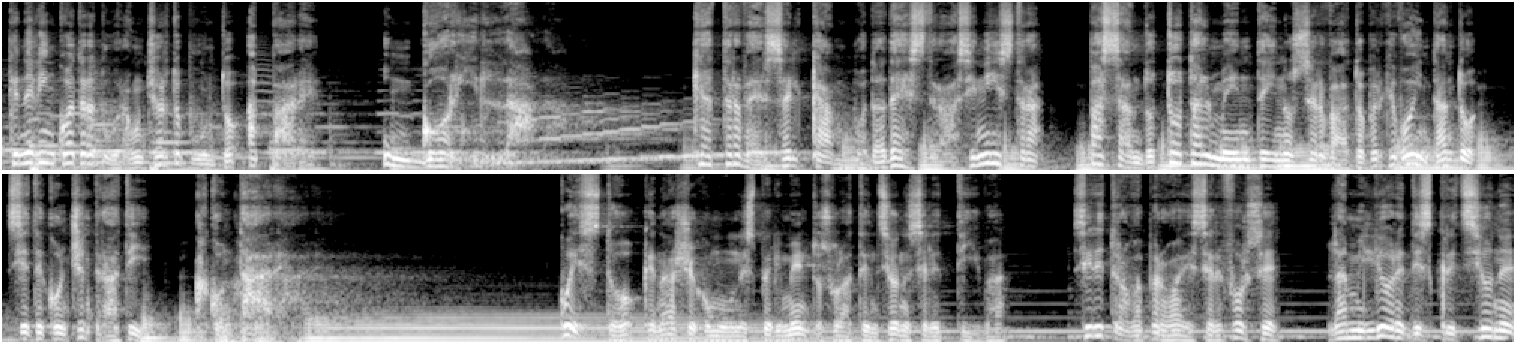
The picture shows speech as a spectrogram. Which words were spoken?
che nell'inquadratura a un certo punto appare un gorilla che attraversa il campo da destra a sinistra passando totalmente inosservato perché voi intanto siete concentrati a contare. Questo, che nasce come un esperimento sull'attenzione selettiva, si ritrova però a essere forse la migliore descrizione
